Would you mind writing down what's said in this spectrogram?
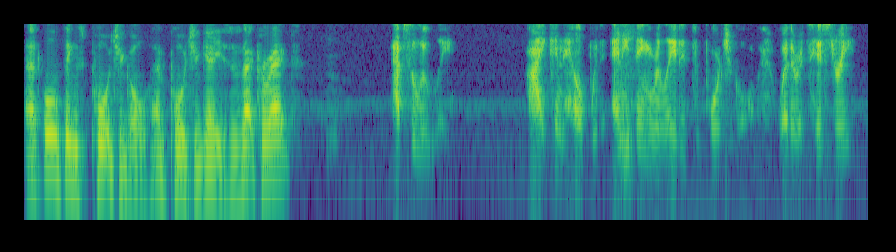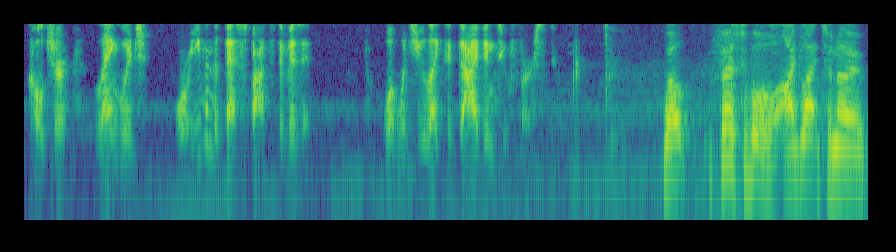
at all things Portugal and Portuguese. Is that correct? Absolutely. I can help with anything related to Portugal, whether it's history, culture, language, or even the best spots to visit. What would you like to dive into first? Well, first of all, I'd like to know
